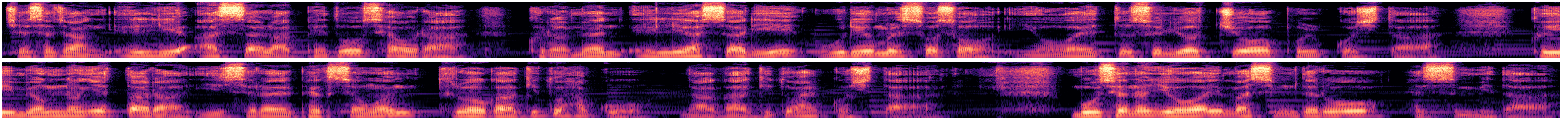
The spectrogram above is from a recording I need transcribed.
제사장 엘리아살 앞에도 세워라. 그러면 엘리아살이 우리음을 써서 여호와의 뜻을 여쭈어 볼 것이다. 그의 명령에 따라 이스라엘 백성은 들어가기도 하고 나가기도 할 것이다. 모세는 여호와의 말씀대로 했습니다.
